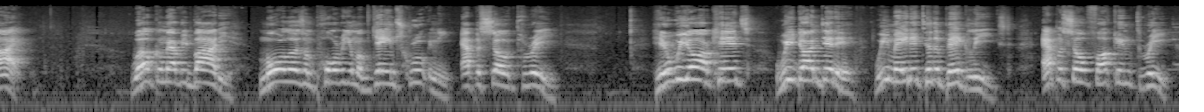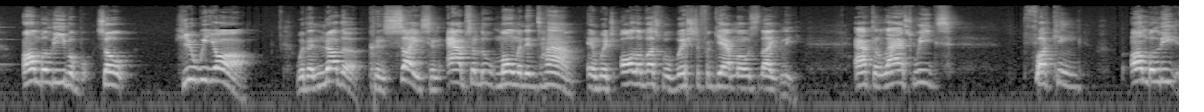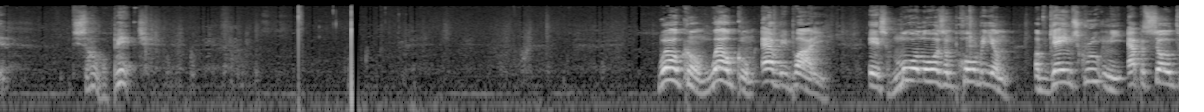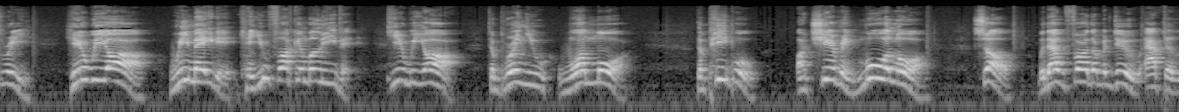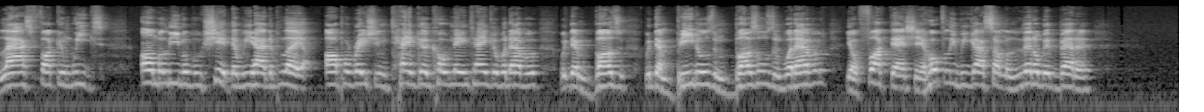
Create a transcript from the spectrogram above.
Alright. Welcome everybody. Morlore's Emporium of Game Scrutiny, episode 3. Here we are, kids. We done did it. We made it to the big leagues. Episode fucking 3. Unbelievable. So, here we are with another concise and absolute moment in time in which all of us will wish to forget most likely. After last week's fucking unbelievable son of a bitch. Welcome, welcome everybody. It's Morlore's Emporium of Game Scrutiny, episode 3. Here we are we made it. Can you fucking believe it? Here we are to bring you one more. The people are cheering more lore. So, without further ado, after last fucking week's unbelievable shit that we had to play, Operation Tenka, codename Tenka, whatever, with them buzz, with them beetles and buzzles and whatever. Yo, fuck that shit. Hopefully we got something a little bit better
